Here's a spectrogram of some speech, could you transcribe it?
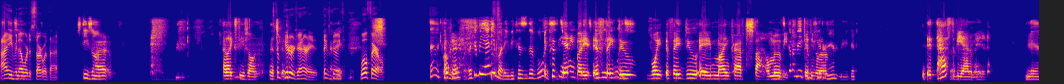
I don't even know where to start with that. Steve's on. I, I like Steve's on. It's That's good. computer generated. Things gonna be Will Ferrell. Yeah, it could be Okay. Will. It could be anybody because the voice. It could be anybody It's if be they a voice. do voice if they do a Minecraft style movie. It's gonna be They computer a- animated. It has to be animated. Yeah.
